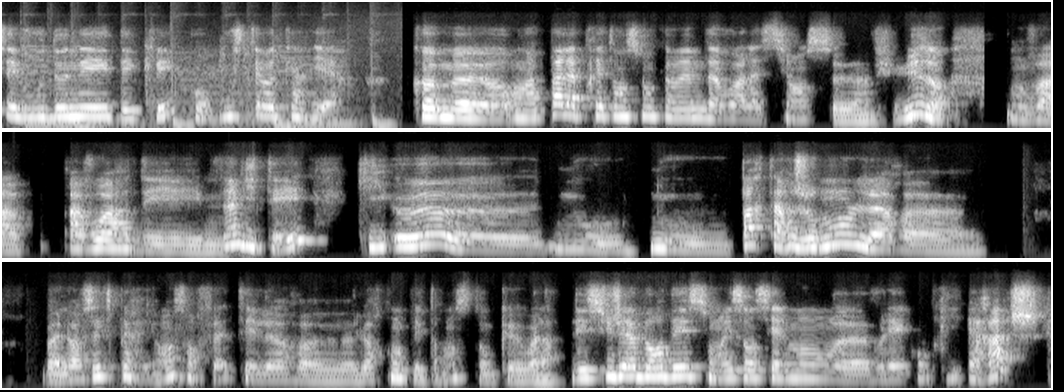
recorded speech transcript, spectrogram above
c'est vous donner des clés pour booster votre carrière comme euh, on n'a pas la prétention quand même d'avoir la science euh, infuse, on va avoir des invités qui, eux, euh, nous, partageront bah, leurs expériences en fait et leurs compétences. Donc voilà, les sujets abordés sont essentiellement, vous l'avez compris, RH,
